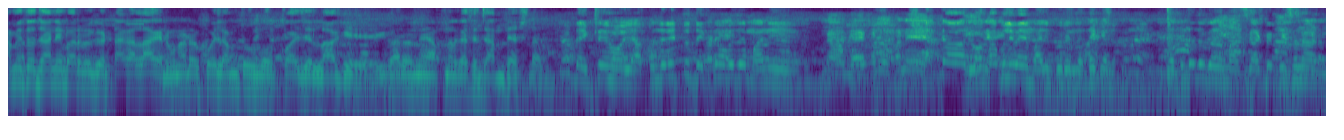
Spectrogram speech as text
আমি তো জানি বারবিকিউ টাকা লাগে না। ওনারা কইলাম তো কয় যে লাগে। এই কারণে আপনার কাছে জানতে আসলাম। দেখতে হয়। আপনাদের একটু দেখতে হবে যে মানে না আমরা এখন ওখানে একটা কথা বলি ভাই মালিক করেন না দেখেন। প্রতিটা দোকানে মাছ কাটবে পিছনে আড়াল।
